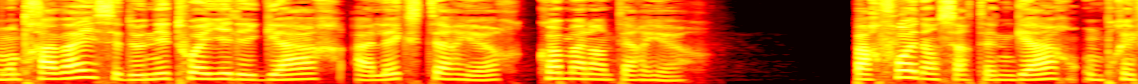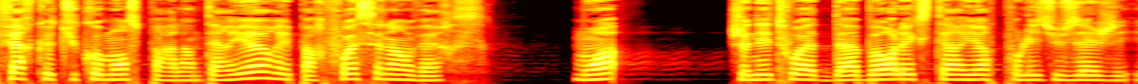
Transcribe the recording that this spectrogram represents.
Mon travail, c'est de nettoyer les gares à l'extérieur comme à l'intérieur. Parfois, dans certaines gares, on préfère que tu commences par l'intérieur et parfois c'est l'inverse. Moi, je nettoie d'abord l'extérieur pour les usagers.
